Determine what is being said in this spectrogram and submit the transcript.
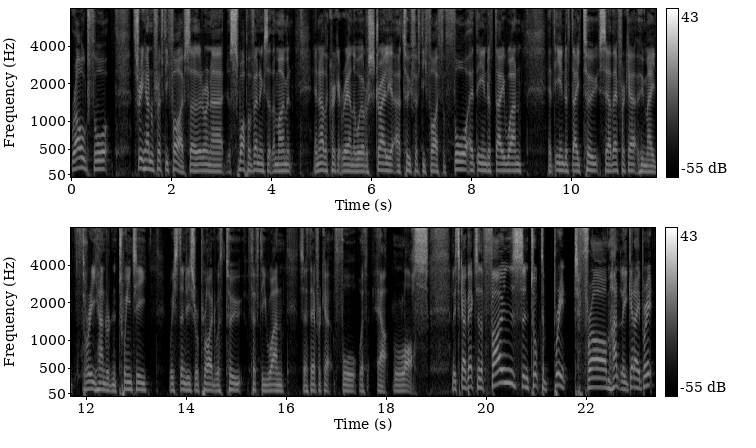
rolled for 355. So they're in a swap of innings at the moment. In other cricket around the world, Australia are 255 for four at the end of day one. At the end of day two, South Africa, who made 320. West Indies replied with 251. South Africa four without loss. Let's go back to the phones and talk to Brett from Huntly. G'day, Brett.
